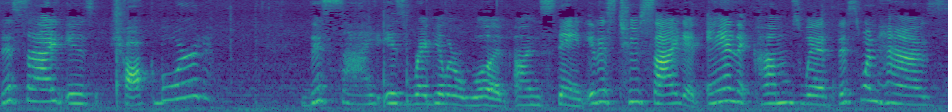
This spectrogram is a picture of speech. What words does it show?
This side is chalkboard this side is regular wood, unstained. It is two-sided, and it comes with, this one has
